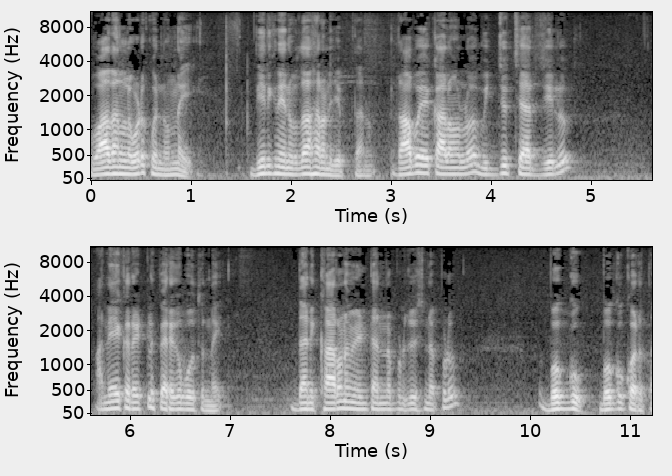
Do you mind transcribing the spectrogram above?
వాదనలు కూడా కొన్ని ఉన్నాయి. దీనికి నేను ఉదాహరణ చెప్తాను. రాబోయే కాలంలో విద్యుత్ ఛార్జీలు అనేక రెట్లు పెరగబోతున్నాయి. దానికి కారణం ఏంటన్నప్పుడు చూసినప్పుడు బొగ్గు బొగ్గు కొరత.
